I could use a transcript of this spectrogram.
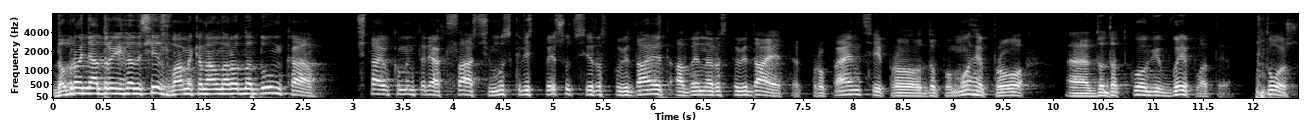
Доброго дня, дорогі глядачі! З вами канал Народна Думка. Читаю в коментарях Саш, чому скрізь пишуть, всі розповідають, а ви не розповідаєте про пенсії, про допомоги, про е, додаткові виплати. Тож,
